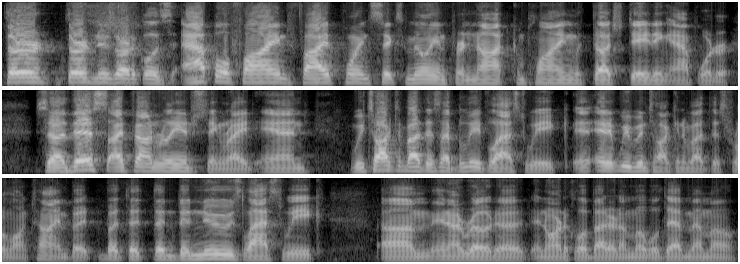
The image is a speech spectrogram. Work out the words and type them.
third third news article is Apple fined 5.6 million for not complying with Dutch dating app order. So this I found really interesting, right? And we talked about this, I believe, last week, and, we've been talking about this for a long time. But but the the, the news last week, um, and I wrote a, an article about it on Mobile Dev Memo,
